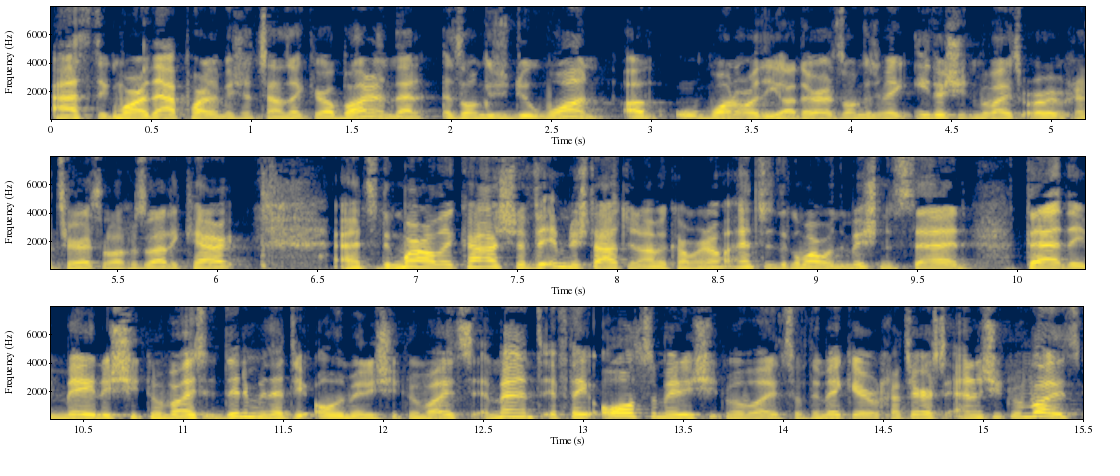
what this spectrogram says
Ask the Gemara. That part of the Mishnah sounds like your rabbanan that as long as you do one of one or the other, as long as you make either sheet of advice or chatzeres, Allah is allowed to carry. And to the Gemara like kasha v'im nishtatu namikam. No, answer the Gemara when the Mishnah said that they made a sheet of advice. It didn't mean that they only made a sheet of advice. It meant if they also made a sheet of advice. So if they make a chatzeres and a sheet of advice,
